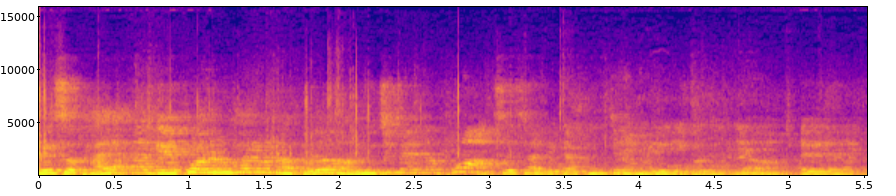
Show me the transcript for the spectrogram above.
그래서 다양하게 펄을 활용하고요. 요즘에는 펄 액세서리가 굉장히 유행이거든요. 네.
